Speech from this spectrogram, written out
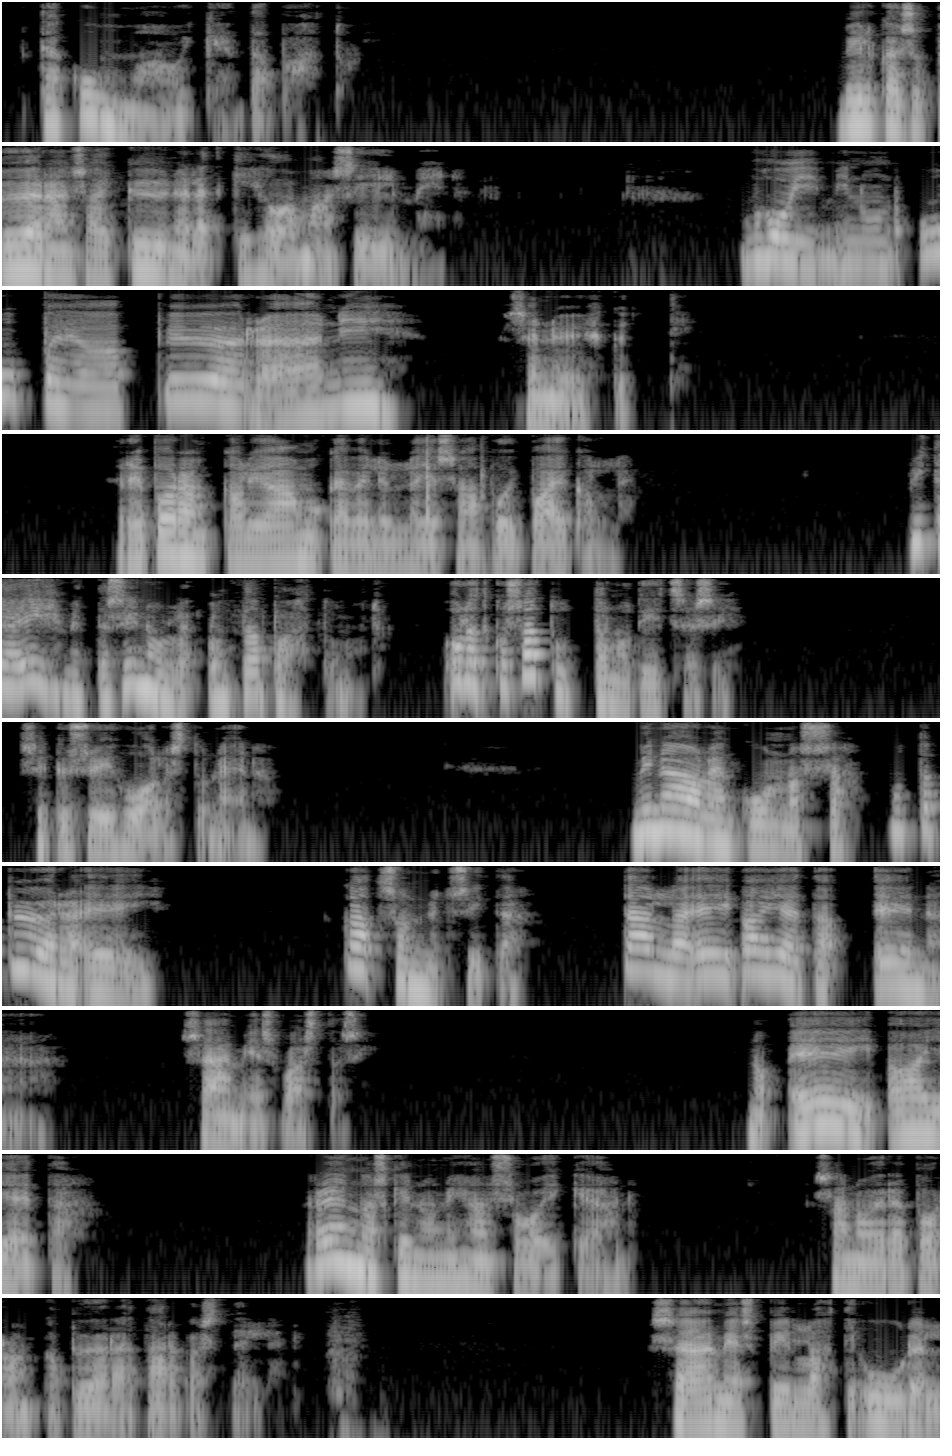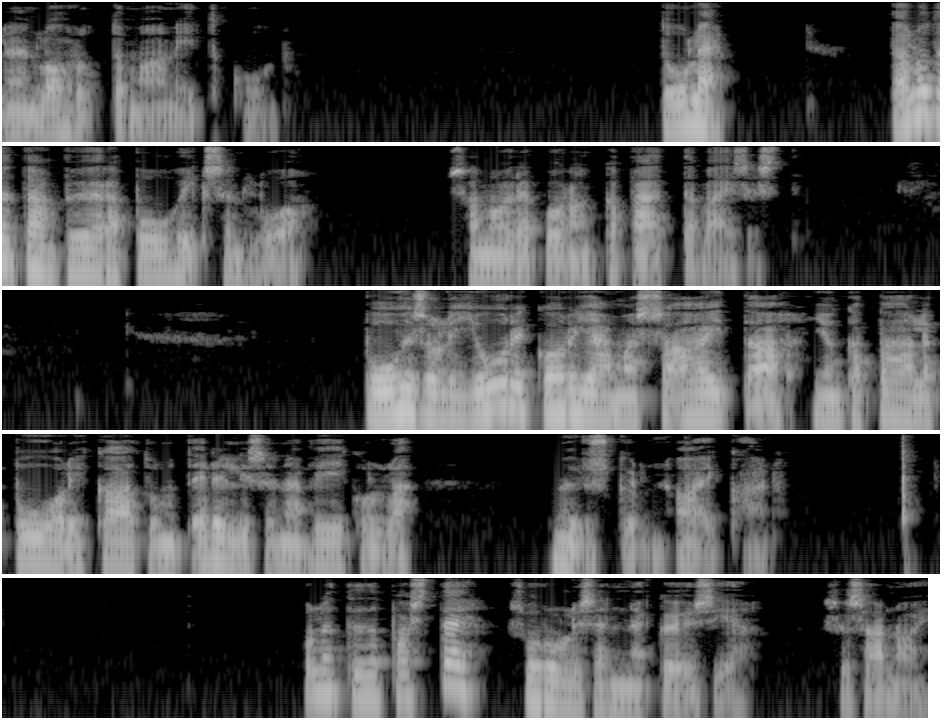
Mitä kummaa oikein tapahtui? Vilkaisu pyörän sai kyynelet kihoamaan silmiin. Voi minun upeaa pyörääni, se nyyhkytti. Reporankka oli aamukävelyllä ja saapui paikalle. Mitä ihmettä sinulle on tapahtunut? Oletko satuttanut itsesi? Se kysyi huolestuneena. Minä olen kunnossa, mutta pyörä ei. Katson nyt sitä. Tällä ei ajeta enää, säämies vastasi. No ei ajeta. Rengaskin on ihan soikean, sanoi reporankka pyörää tarkastellen. Säämies pillahti uudelleen lohduttamaan itkuun. Tule, talutetaan pyörä puuhiksen luo, sanoi reporankka päättäväisesti. Puuhis oli juuri korjaamassa aitaa, jonka päälle puu oli kaatunut edellisenä viikolla myrskyn aikaan. Olette tapas te surullisen näköisiä, se sanoi.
